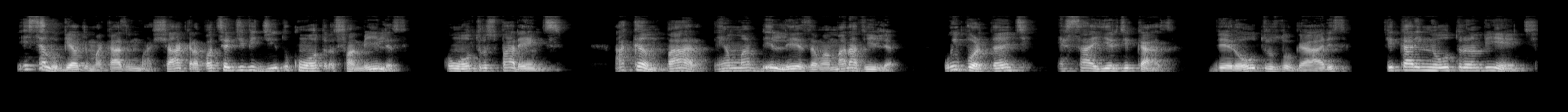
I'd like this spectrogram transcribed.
Esse aluguel de uma casa em uma chácara pode ser dividido com outras famílias, com outros parentes. Acampar é uma beleza, uma maravilha. O importante é sair de casa, ver outros lugares, ficar em outro ambiente.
